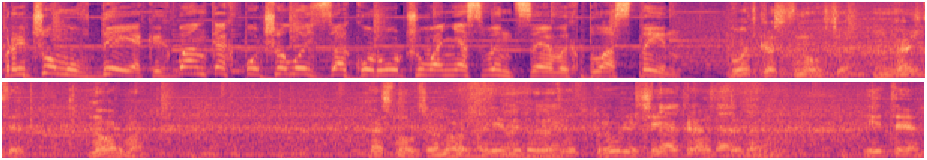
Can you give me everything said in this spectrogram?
Причому в деяких банках почалось закорочування свинцевих пластин. Вот коснулся. Бачите? Норма. Коснулся норма. Я имею в виду, вот, вот прорезь, я как раз туда. И Т норма.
